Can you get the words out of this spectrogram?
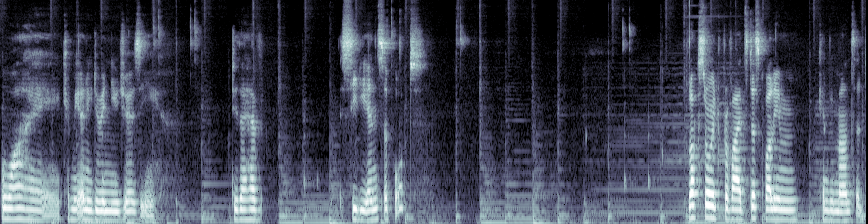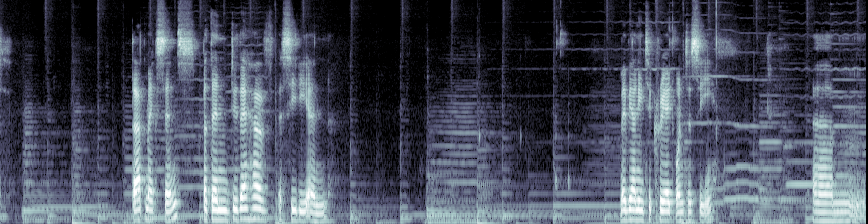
why can we only do in New Jersey? Do they have CDN support? Block storage provides disk volume can be mounted. That makes sense, but then do they have a CDN? Maybe I need to create one to see. Um,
